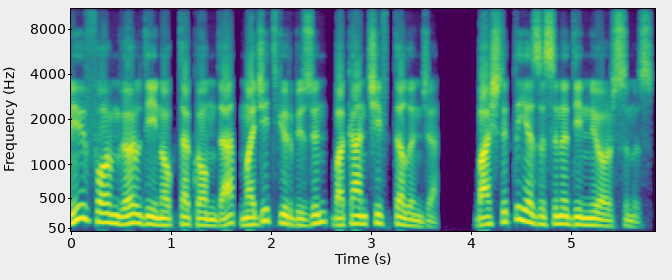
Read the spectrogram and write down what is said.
Newformworldy.com'da Macit Gürbüz'ün Bakan Çift Dalınca başlıklı yazısını dinliyorsunuz.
